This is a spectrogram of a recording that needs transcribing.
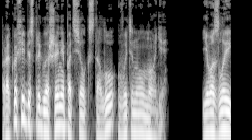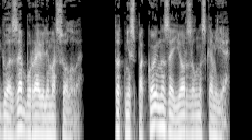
Прокофий без приглашения подсел к столу, вытянул ноги. Его злые глаза буравили Масолова. Тот неспокойно заерзал на скамье.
